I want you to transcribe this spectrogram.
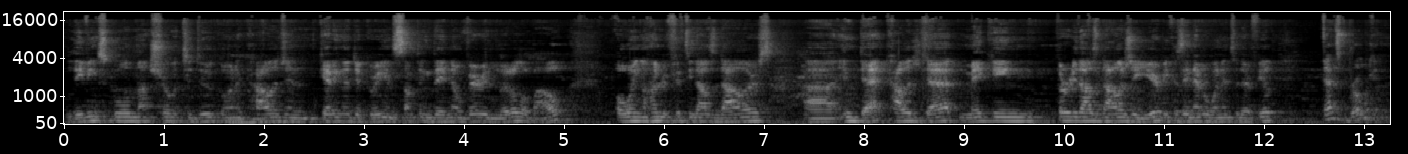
leaving school, not sure what to do, going to college and getting a degree in something they know very little about, owing $150,000 uh, in debt, college debt, making $30,000 a year because they never went into their field. That's broken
